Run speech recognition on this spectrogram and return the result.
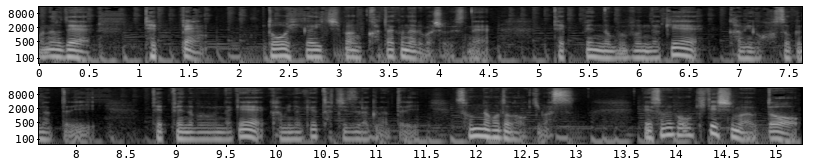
まあ、なのでてっぺん頭皮が一番硬くなる場所ですね。てっぺんの部分だけ髪が細くなったりてっぺんの部分だけ髪の毛が立ちづらくなったりそんなことが起きます。でそれが起きてしまうと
